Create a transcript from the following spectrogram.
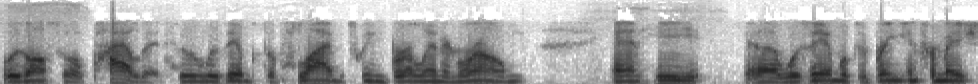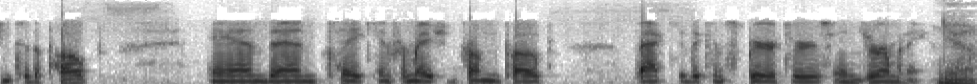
who was also a pilot, who was able to fly between Berlin and Rome, and he uh, was able to bring information to the Pope and then take information from the Pope back to the conspirators in Germany. Yeah.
